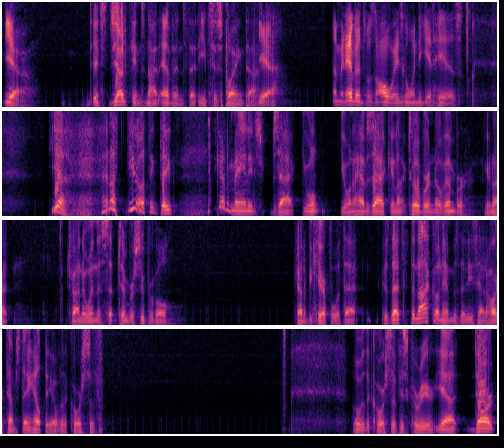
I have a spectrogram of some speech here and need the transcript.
Yeah, it's Judkins, not Evans, that eats his playing time. Yeah, I mean Evans was always going to get his. Yeah, and I, you know, I think they got to manage Zach. You want you want to have Zach in October and November. You're not trying to win the September Super Bowl. Got to be careful with that because that's the knock on him is that he's had a hard time staying healthy over the course of over the course of his career. Yeah, Dart.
